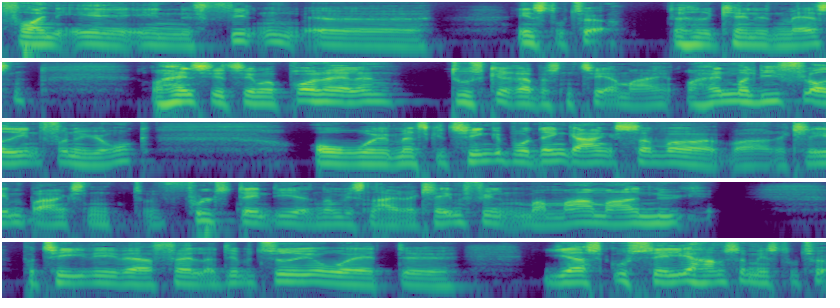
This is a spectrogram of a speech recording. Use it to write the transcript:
for en, øh, en filminstruktør, øh, instruktør, der hed Kenneth Madsen. Og han siger til mig, prøv at Allan, du skal repræsentere mig. Og han var lige fløjet ind fra New York. Og øh, man skal tænke på, at dengang så var, var reklamebranchen fuldstændig, altså, når vi snakker reklamefilm, var meget, meget ny på tv i hvert fald. Og det betød jo, at øh, jeg skulle sælge ham som instruktør.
